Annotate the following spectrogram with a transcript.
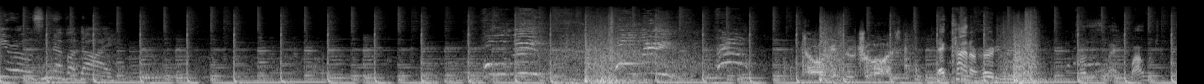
Heroes never die. Target neutralized. That kind of hurted me. I was like, why would you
